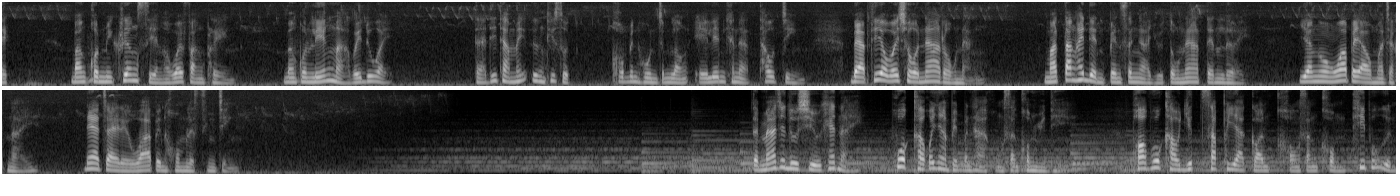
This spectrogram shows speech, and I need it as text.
ล็ก บางคนมีเครื่องเสียงเอาไว้ฟังเพลง บางคนเลี้ยงหมาไว้ด้วย แต่ที่ทำให้อึ้งที่สุดคงเป็นหุ่นจำลองเอเลี่ยนขนาดเท่าจริง แบบที่เอาไว้โชว์หน้าโรงหนัง มาตั้งให้เด่นเป็นสง่าอยู่ตรงหน้าเต็นท์เลย ยังงงว่าไปเอามาจากไหน แน่ใจเลยว่าเป็นโฮมเลสจริง ๆแต่แม้จะดูชิลแค่ไหน พวกเขาก็ยังเป็นปัญหาของสังคมอยู่ดี เพราะพวกเขายึดทรัพยากรของสังคมที่ผู้อื่น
